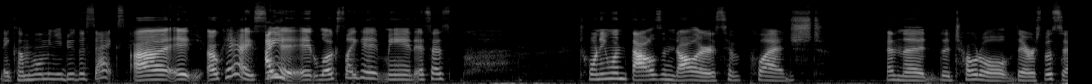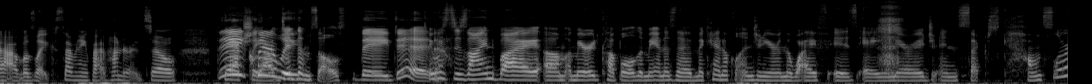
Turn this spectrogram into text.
They come home and you do the sex. Uh, it okay. I see I- it. It looks like it made. It says twenty one thousand dollars have pledged, and the the total they were supposed to have was like seventy five hundred. So they, They, clearly outdid themselves. they did. It was designed by um, a married couple. The man is a mechanical engineer and the wife is a marriage and sex counselor.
